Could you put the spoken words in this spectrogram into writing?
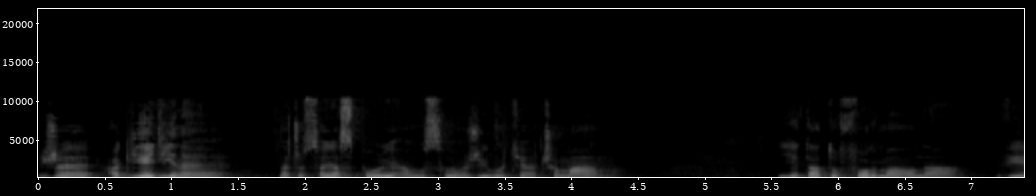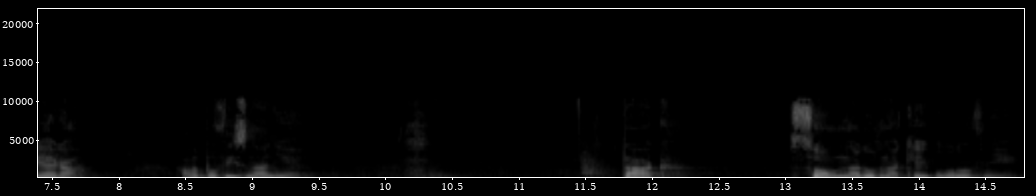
že ak jediné, na čo sa ja spolieham vo svojom živote a čo mám, je táto formálna viera alebo vyznanie, tak som na rovnakej úrovni,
